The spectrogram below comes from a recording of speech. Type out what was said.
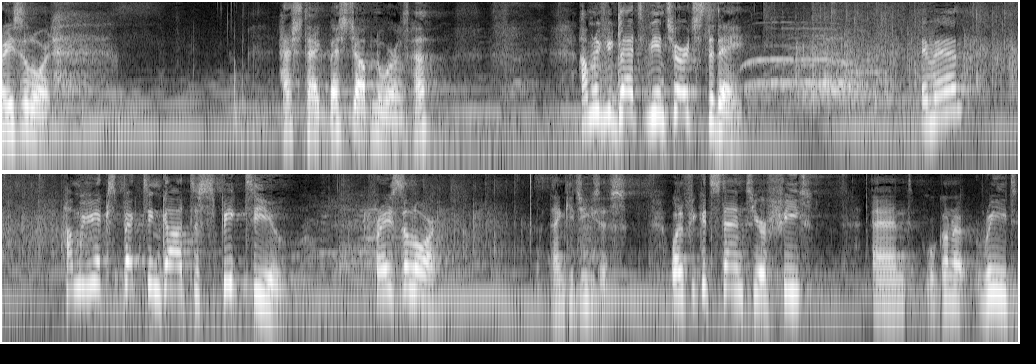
Praise the Lord. Hashtag best job in the world, huh? How many of you glad to be in church today? Amen. How many of you expecting God to speak to you? Praise the Lord. Thank you, Jesus. Well, if you could stand to your feet, and we're going to read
